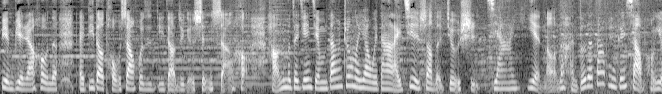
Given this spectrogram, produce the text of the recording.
便便，然后呢，哎，滴到头上或者是滴到这个身上。哈，好，那么在今天节目当中呢，要为大家来介绍的就是家燕哦。那很多的大朋友跟小朋友，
